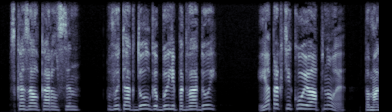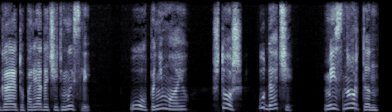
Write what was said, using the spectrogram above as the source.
— сказал Карлсон. «Вы так долго были под водой?» «Я практикую апноэ», помогает упорядочить мысли. «О, понимаю. Что ж, удачи». Мисс Нортон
